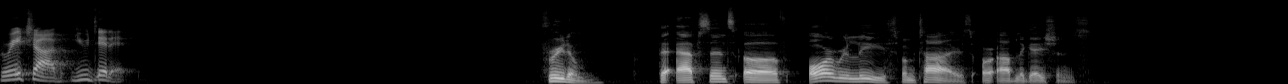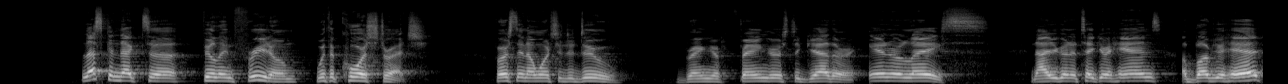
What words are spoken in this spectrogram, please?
Great job. You did it. Freedom, the absence of or release from ties or obligations. Let's connect to feeling freedom with a core stretch. First thing I want you to do, bring your fingers together, interlace. Now you're gonna take your hands above your head,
